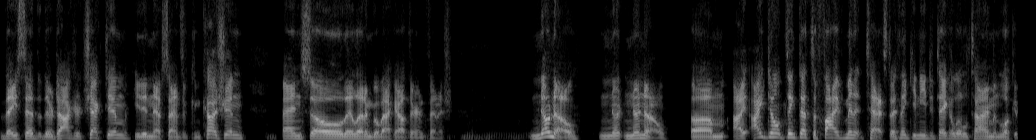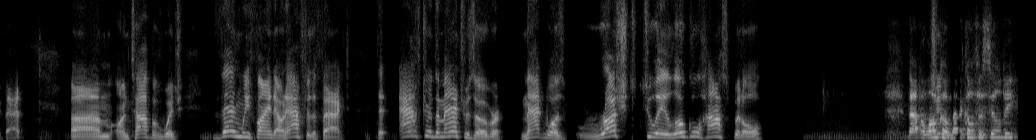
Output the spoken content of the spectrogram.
They said that their doctor checked him, he didn't have signs of concussion, and so they let him go back out there and finish. No, no, no, no, no. Um, I, I don't think that's a five minute test. I think you need to take a little time and look at that. Um, on top of which, then we find out after the fact that after the match was over, Matt was rushed to a local hospital not a local to, medical facility.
